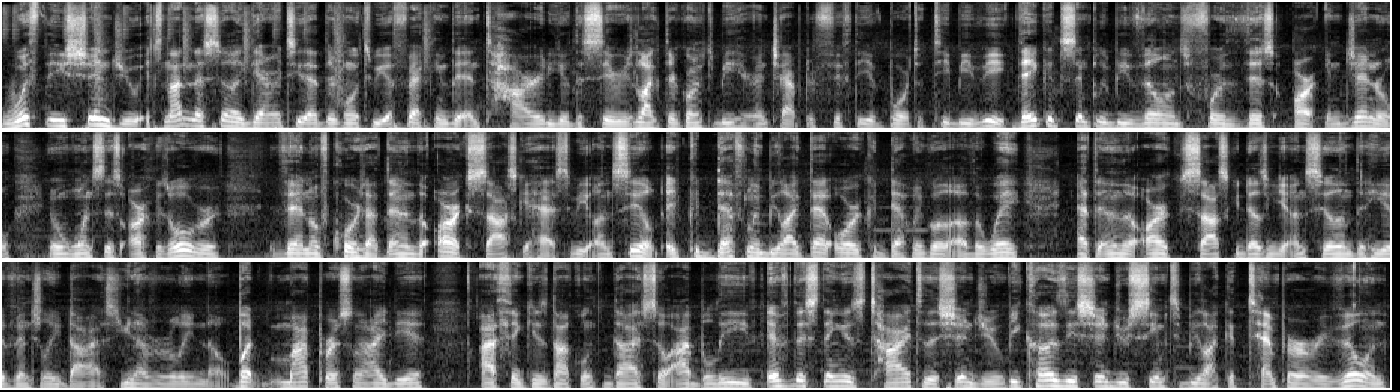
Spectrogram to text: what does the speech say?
With these Shinju, it's not necessarily guaranteed that they're going to be affecting the entirety of the series, like they're going to be here in chapter 50 of Boruto TBV. They could simply be villains for this arc in general, and once this arc is over, then of course at the end of the arc, Sasuke has to be unsealed. It could definitely be like that, or it could definitely go the other way. At the end of the arc, Sasuke doesn't get unsealed, and then he eventually dies. You never really know. But my personal idea I think is not going to die. So I believe if this thing is tied to the Shinju, because these Shinju seem to be like a temporary villain,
